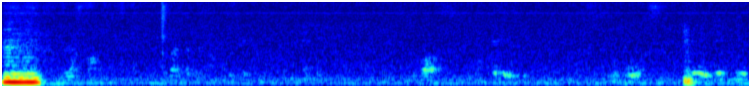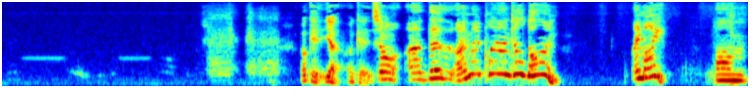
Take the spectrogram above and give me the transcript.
Hmm. Okay, yeah, okay. So, uh, the, I might play Until Dawn. I might. Um,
